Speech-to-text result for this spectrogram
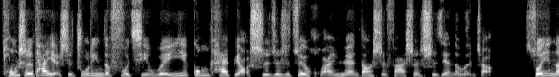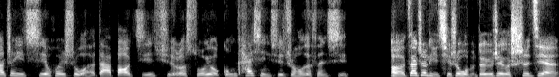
同时，他也是朱令的父亲唯一公开表示这是最还原当时发生事件的文章。所以呢，这一期会是我和大包汲取了所有公开信息之后的分析。呃，在这里，其实我们对于这个事件，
